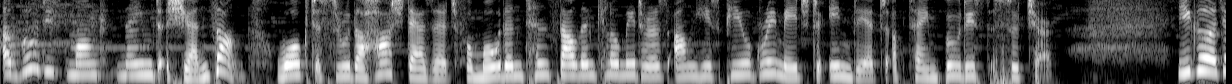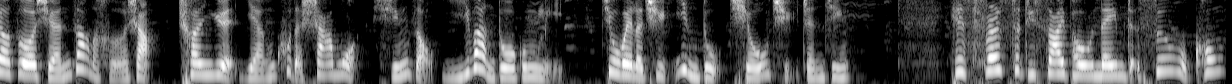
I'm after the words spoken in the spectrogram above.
A Buddhist monk named Xuanzang walked through the harsh desert for more than 10,000 kilometers on his pilgrimage to India to obtain Buddhist sutra. 一个叫做玄奘的和尚穿越严酷的沙漠，行走一万多公里，就为了去印度求取真经。His first disciple named Sun Wukong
